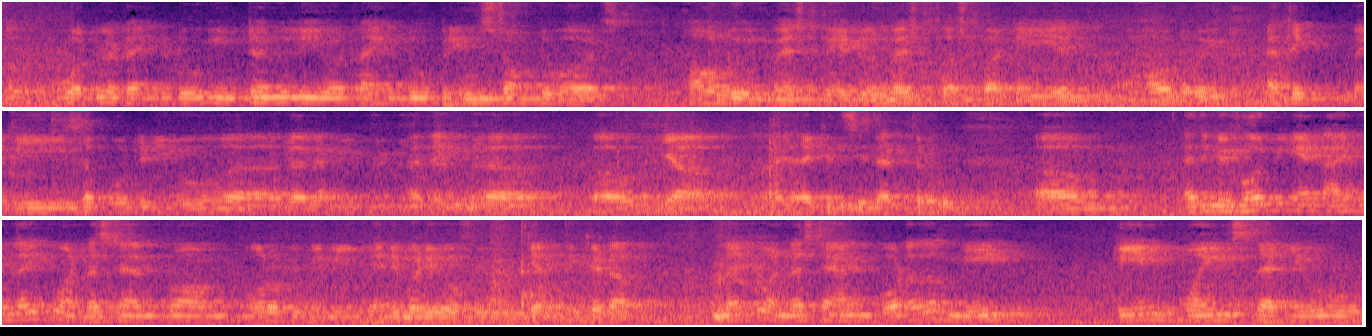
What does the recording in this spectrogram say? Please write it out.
So what we are trying to do internally, you are trying to brainstorm towards how to invest, where to invest first party, and how do we. I think maybe he supported you, uh, Gagan. I think, uh, uh, yeah, I, I can see that through. Um, I think before we end, I would like to understand from all of you, maybe anybody of you can pick it up. I'd like to understand what are the main pain points that you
